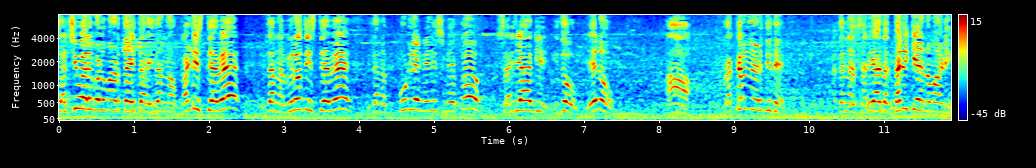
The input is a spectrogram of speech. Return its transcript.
ಸಚಿವರುಗಳು ಮಾಡ್ತಾ ಇದ್ದಾರೆ. ಇದನ್ನು ನಾವು ಖಂಡಿಸ್ತೇವೆ, ಇದನ್ನು ವಿರೋಧಿಸ್ತೇವೆ, ಇದನ್ನು ಕೂಡಲೇ ನಿಲ್ಲಿಸಬೇಕು. ಸರಿಯಾಗಿ ಇದು ಏನು ಆ ಪ್ರಕರಣ ನಡೆದಿದೆ. ಅದನ್ನು ಸರಿಯಾದ ತನಿಖೆಯನ್ನು ಮಾಡಿ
